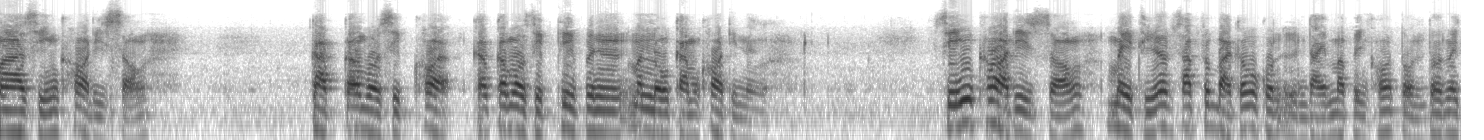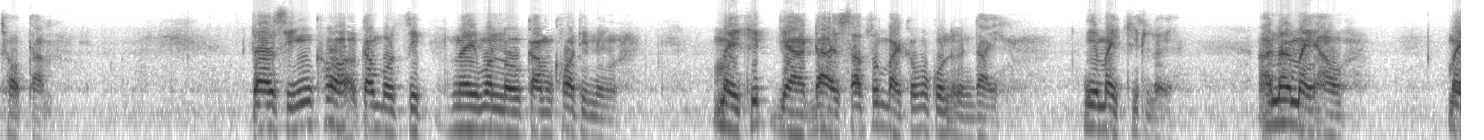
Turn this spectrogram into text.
มาสิ่งข้อที่สองกับกำหนดสิบข้อกับกรรมสิทธิ์ที่เป็นมโนกรรมข้อที่หนึ่ง สิ่งข้อที่สองไม่ถือทรัพย์สมบัติของคนอื่นใดมาเป็นข้อตนโดยไม่ชอบธรรมแต่สิ่งข้อกรรมบทสิบในมโนกรรมข้อที่หนึ่งไม่คิดอยากได้ทรัพย์สมบัติของคนอื่นใด นี่ไม่คิดเลยอันนั้นไม่เอา ไม่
